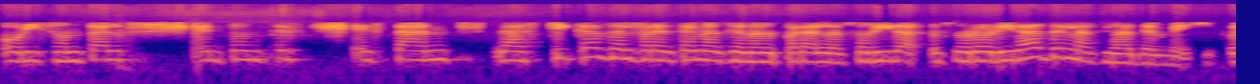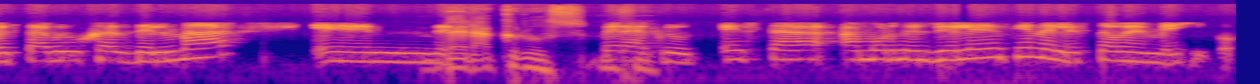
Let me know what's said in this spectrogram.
horizontal. Entonces, están las chicas del Frente Nacional para la Sororidad de la Ciudad de México, está Brujas del Mar en Veracruz. Veracruz. Está Amor no es Violencia en el Estado de México.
